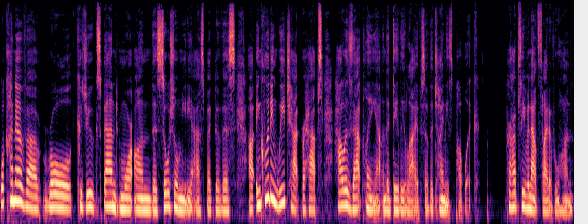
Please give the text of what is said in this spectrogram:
what kind of uh, role could you expand more on the social media aspect of this, uh, including WeChat, perhaps, how is that playing out in the daily lives of the Chinese public, perhaps even outside of Wuhan?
